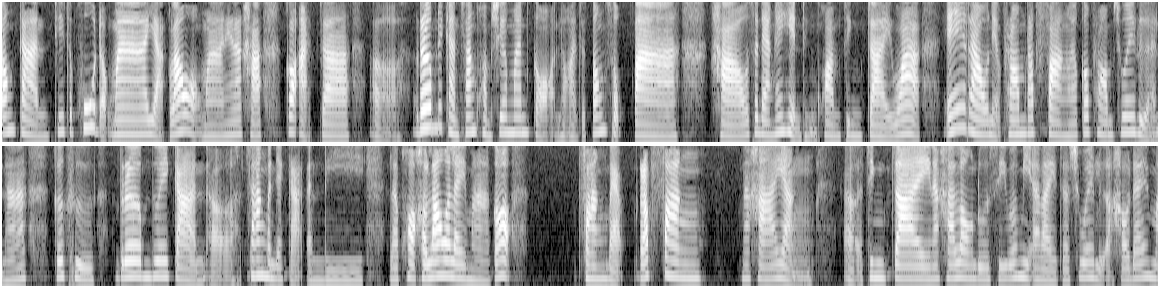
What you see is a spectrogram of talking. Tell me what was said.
ต้องการที่จะพูดออกมา อยากเล่าออกมาเนี่ยนะคะ ก็อาจจะเเริ่มด้วยการสร้างความเชื่อมั่นก่อน เราอาจจะต้องสบตาเขาแสดงให้เห็นถึงความจริงใจว่า เอ๊เราเนี่ยพร้อมรับฟังแล้วก็พร้อมช่วยเหลือนะ ก็คือเริ่มด้วยการสร้างบรรยากาศอันดี แล้วพอเขาเล่าอะไรมาก็ฟังแบบรับฟังนะคะ อย่าง จริงใจนะคะ ลองดูซิว่ามีอะไรจะช่วยเหลือเขาได้ไหม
